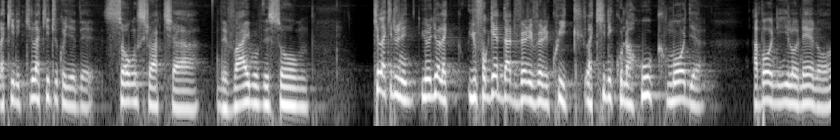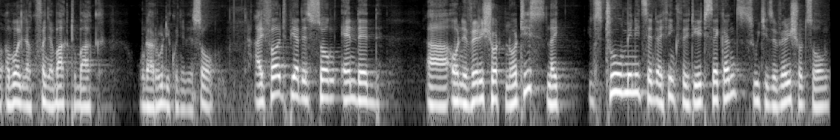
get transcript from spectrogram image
Lakini kila kitu kwenye the song structure the vibe of the song kila kitu ni unajua like you forget that very very quick. Lakini kuna hook moja ambayo ni hilo neno ambayo linakufanya back to back unarudi kwenye the song. I felt pia the song ended uh, on a very short notice like it's two minutes and i think 38 seconds which is a very short song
